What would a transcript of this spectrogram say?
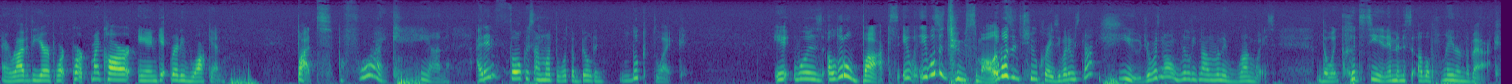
I arrived at the airport, parked my car, and get ready to walk in. But before I can, I didn't focus on what the what the building looked like. It was a little box. It it wasn't too small. It wasn't too crazy, but it was not huge. There was no really not really runways, though I could see an imminence of a plane in the back.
